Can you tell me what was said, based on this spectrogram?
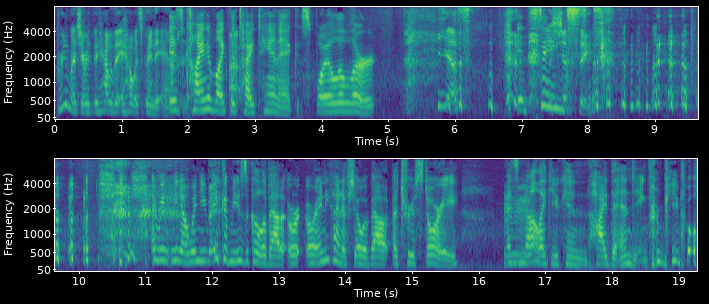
pretty much everything, how, they, how it's going to end. It's kind of like the Uh, Titanic. Spoil alert. yes. It The sinks. ship sinks. I mean, you know, when you make a musical about it or, or any kind of show about a true story, it's Mm-hmm. not like you can hide the ending from people.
